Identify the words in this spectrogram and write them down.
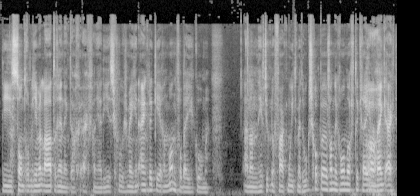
die stond er op een gegeven moment later in. Ik dacht echt van ja, die is volgens mij geen enkele keer een man voorbij gekomen. En dan heeft hij ook nog vaak moeite met hoekschoppen van de grond af te krijgen. Oh. Dan denk ik echt,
